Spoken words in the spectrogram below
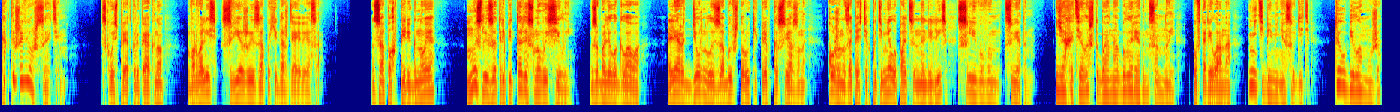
Как ты живешь с этим?» Сквозь приоткрытое окно ворвались свежие запахи дождя и леса. Запах перегноя. Мысли затрепетали с новой силой. Заболела голова. Лера дернулась, забыв, что руки крепко связаны — Кожа на запястьях потемнела, пальцы налились сливовым цветом. «Я хотела, чтобы она была рядом со мной», — повторила она. «Не тебе меня судить. Ты убила мужа.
